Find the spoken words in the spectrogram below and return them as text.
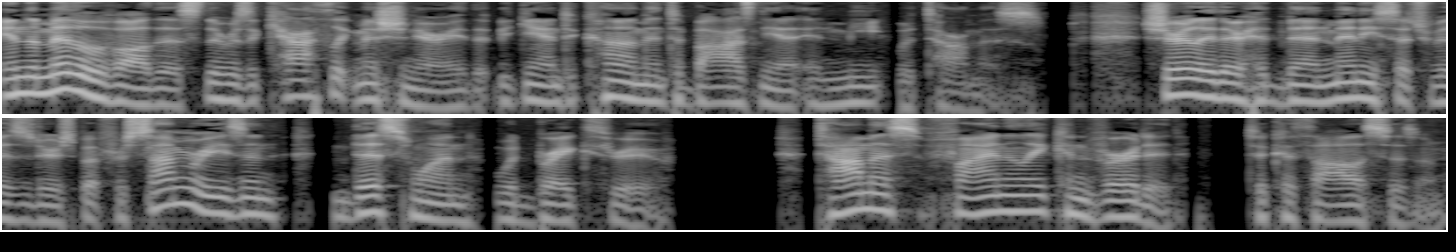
In the middle of all this, there was a Catholic missionary that began to come into Bosnia and meet with Thomas. Surely there had been many such visitors, but for some reason, this one would break through. Thomas finally converted to Catholicism.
